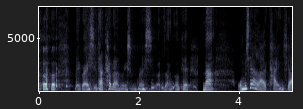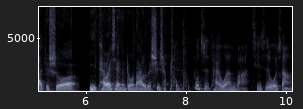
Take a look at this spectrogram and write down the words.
没关系，他看到也没什么关系吧，这样子 OK。那我们现在来谈一下，就是说以台湾现在跟中国大陆的市场冲突。不止台湾吧，其实我想，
